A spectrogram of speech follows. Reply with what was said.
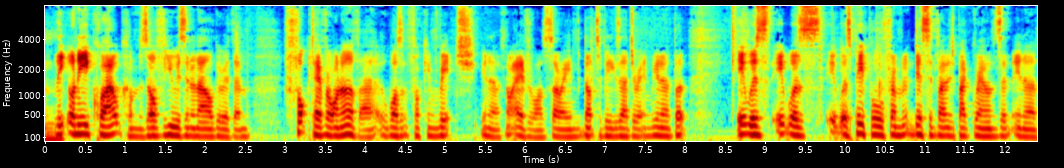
mm-hmm. the unequal outcomes of using an algorithm fucked everyone over who wasn't fucking rich. You know, not everyone. Sorry, not to be exaggerating. You know, but it was it was it was people from disadvantaged backgrounds and you know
